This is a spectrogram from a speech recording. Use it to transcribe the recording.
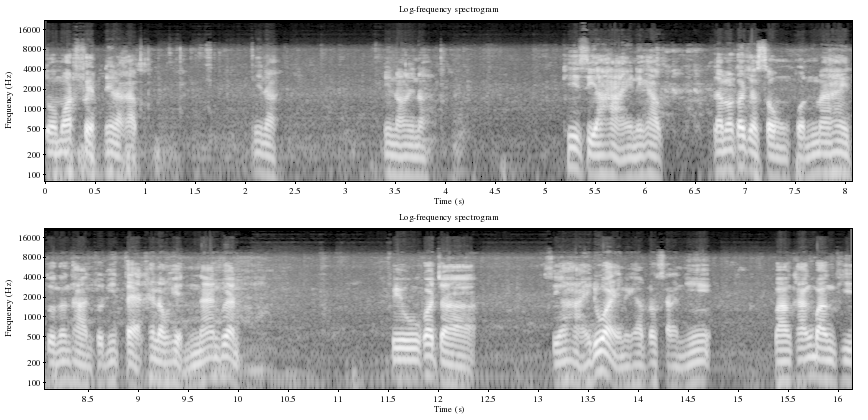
ตัวมอสเฟตนี่แหละครับ นี่นะนี่เน้องนี่เนาะที่เสียหายนะครับ แล้วมันก็จะส่งผลมาให้ตัวน้ำทานตัวนี้แตกให้เราเห็นนะเพื่อนฟิลก็จะเสียหายด้วยนะครับ ลักษณะนี้ บางครั้งบางที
